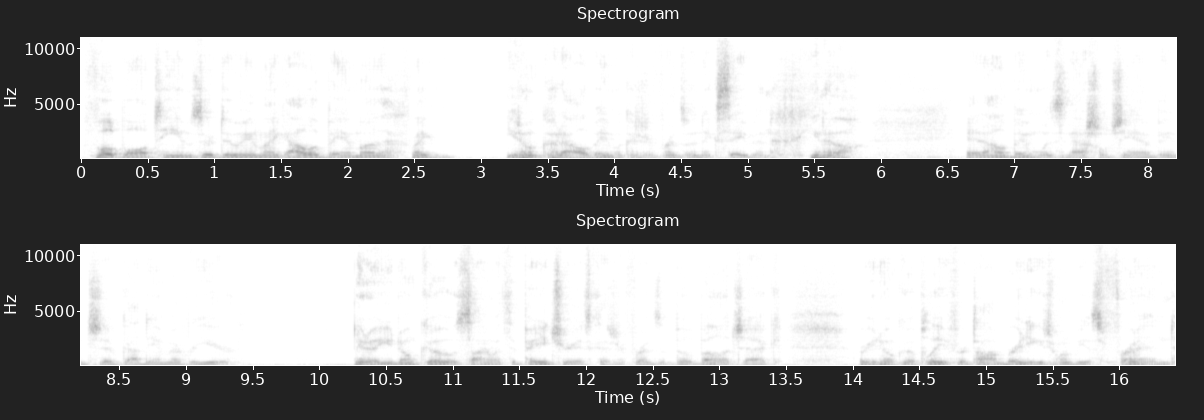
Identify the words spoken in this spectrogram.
football teams are doing, like Alabama. Like, you don't go to Alabama because you're friends with Nick Saban, you know. And Alabama was national championship goddamn every year. You know, you don't go sign with the Patriots because you're friends with Bill Belichick or you don't go play for Tom Brady because you want to be his friend.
